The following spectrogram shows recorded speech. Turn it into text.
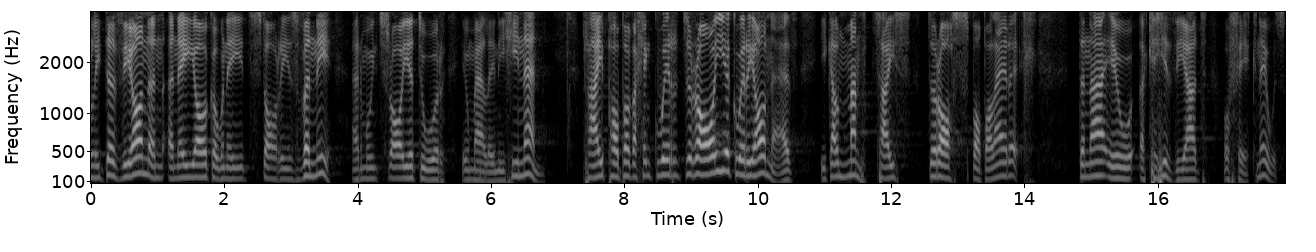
Gwleidyddion yn, yn eog o wneud storys fyny er mwyn troi y dŵr i'w melyn i hunain. Rhai pobl falle'n gwirdroi y gwirionedd i gael mantais dros bobl eraill. Dyna yw y cyhyddiad o fake news.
